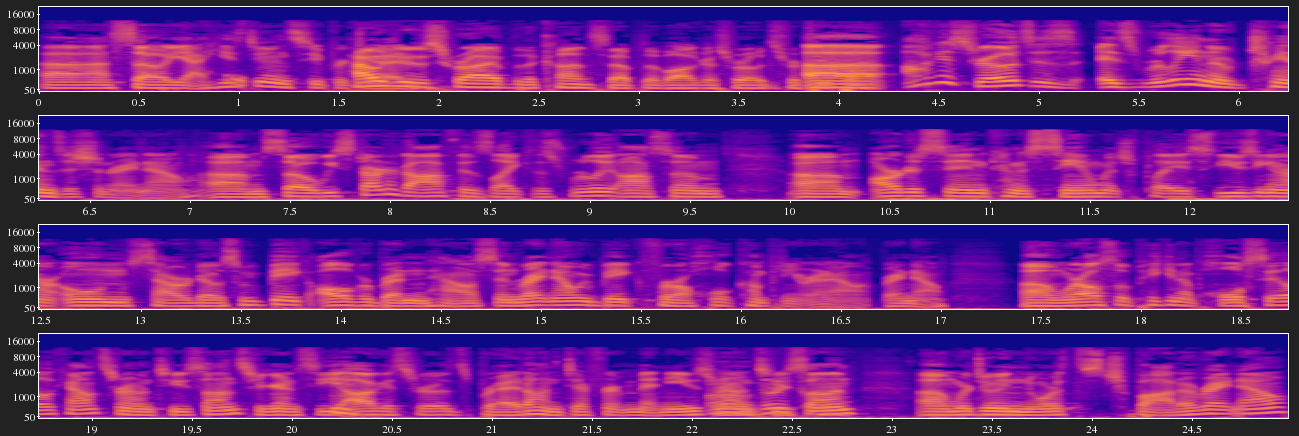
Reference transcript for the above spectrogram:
Uh, so yeah, he's doing super How good. would you describe the concept of August Rhodes for people? Uh, August Rhodes is is really in a transition right now. Um, so we started off as like this really awesome um, artisan kind of sandwich place using our own sourdough. So we bake all of our bread in house, and right now we bake for a whole company right now. Right now. Um, we're also picking up wholesale accounts around Tucson, so you're going to see August Rhodes' bread on different menus around very Tucson. Um, we're doing North's ciabatta right now,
